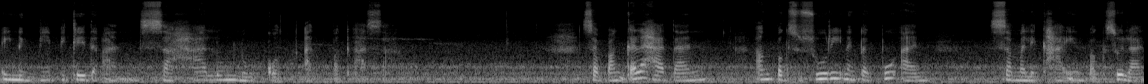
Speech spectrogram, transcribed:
ay nagbibigay daan sa halong lungkot at pag-asa. Sa pangkalahatan, ang pagsusuri ng tagpuan sa malikhaing pagsulat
